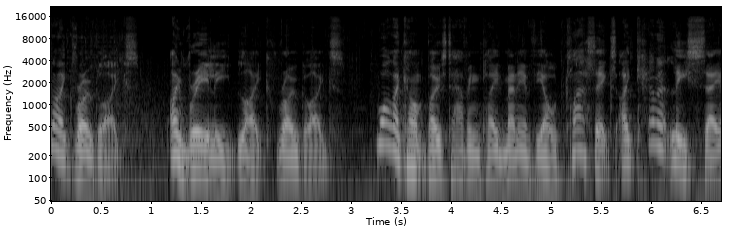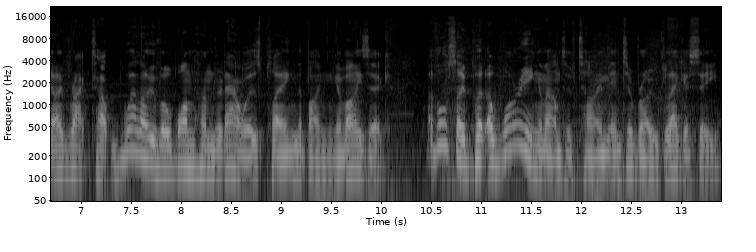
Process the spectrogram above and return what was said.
like roguelikes. I really like roguelikes. While I can't boast to having played many of the old classics, I can at least say I've racked up well over 100 hours playing The Binding of Isaac. I've also put a worrying amount of time into Rogue Legacy.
